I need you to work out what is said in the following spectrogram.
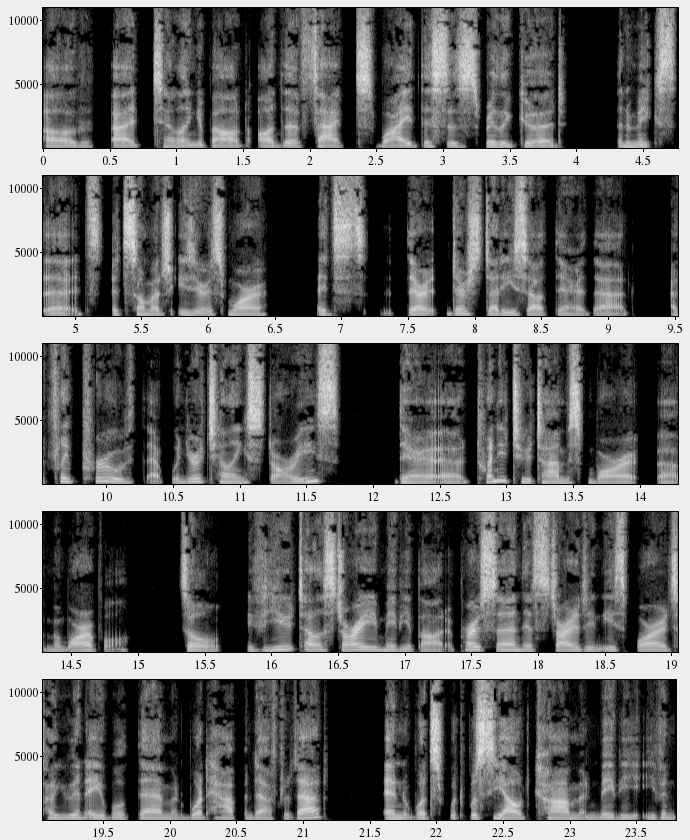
of uh, telling about all the facts why this is really good, then it makes uh, it's it's so much easier. It's more it's there there's studies out there that actually prove that when you're telling stories, they're uh, 22 times more uh, memorable. So if you tell a story maybe about a person that started in esports, how you enabled them and what happened after that, and what's what was the outcome and maybe even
